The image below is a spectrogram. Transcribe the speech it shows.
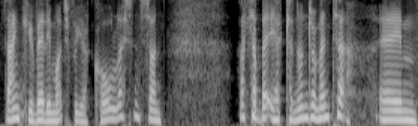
thank you very much for your call. Listen, son, that's a bit of a conundrum, isn't it? Um,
